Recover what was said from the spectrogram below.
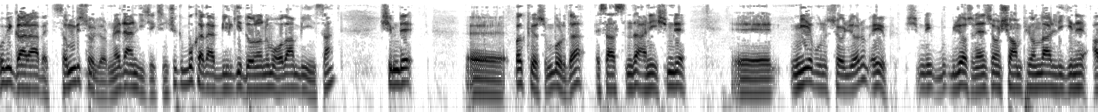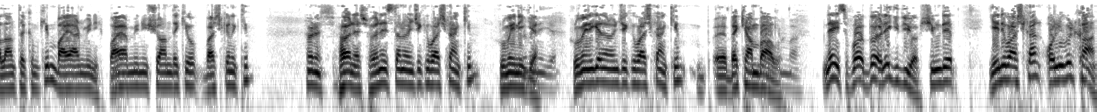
Bu bir garabet. Samimi söylüyorum. Neden diyeceksin? Çünkü bu kadar bilgi donanımı olan bir insan. Şimdi e, bakıyorsun burada esasında hani şimdi e, niye bunu söylüyorum? Eyüp. Şimdi biliyorsun en son Şampiyonlar Ligi'ni alan takım kim? Bayern Münih. Bayern Münih şu andaki başkanı kim? Hönes. Hönes. Hönes'ten önceki başkan kim? Rumenige. Rumenige. Rumenige'den önceki başkan kim? E, Beckenbauer. Neyse böyle- gidiyor. Şimdi yeni başkan Oliver Kahn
